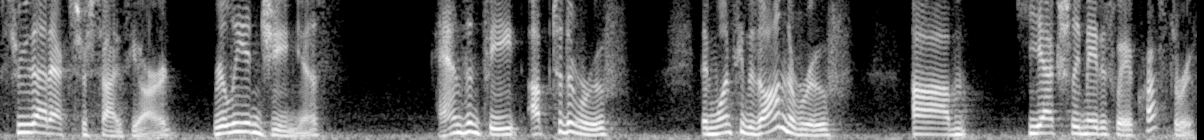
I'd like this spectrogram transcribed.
through that exercise yard, really ingenious, hands and feet up to the roof. Then once he was on the roof, um, he actually made his way across the roof.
